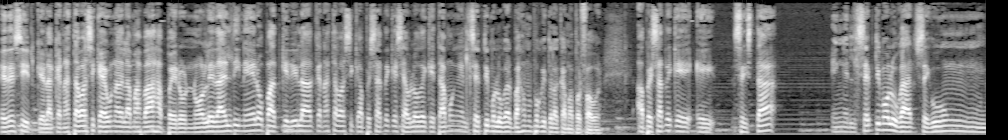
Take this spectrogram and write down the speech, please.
es decir, que la canasta básica es una de las más bajas, pero no le da el dinero para adquirir la canasta básica, a pesar de que se habló de que estamos en el séptimo lugar. Bájame un poquito la cama, por favor. A pesar de que eh, se está en el séptimo lugar, según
